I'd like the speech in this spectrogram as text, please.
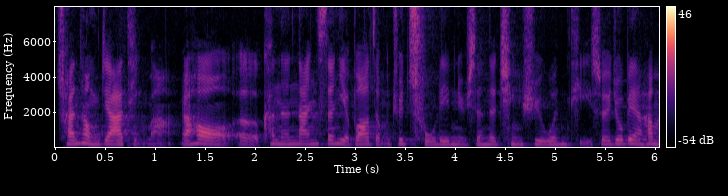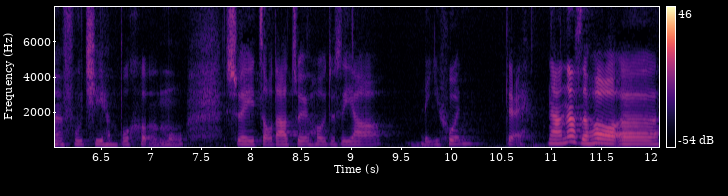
传统家庭嘛，然后呃，可能男生也不知道怎么去处理女生的情绪问题，所以就变成他们夫妻很不和睦，所以走到最后就是要离婚。对，那那时候呃，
